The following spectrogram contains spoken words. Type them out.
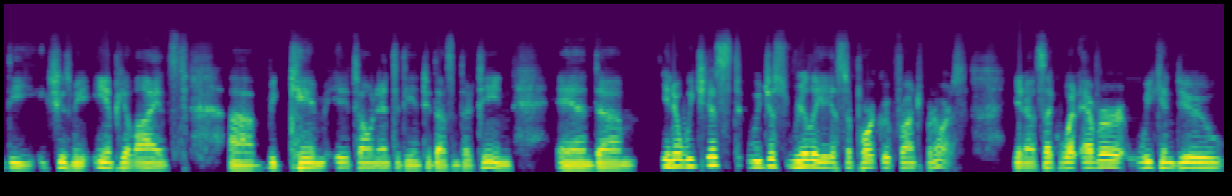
the excuse me, EMP Alliance uh, became its own entity in 2013, and um, you know we just we just really a support group for entrepreneurs. You know, it's like whatever we can do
